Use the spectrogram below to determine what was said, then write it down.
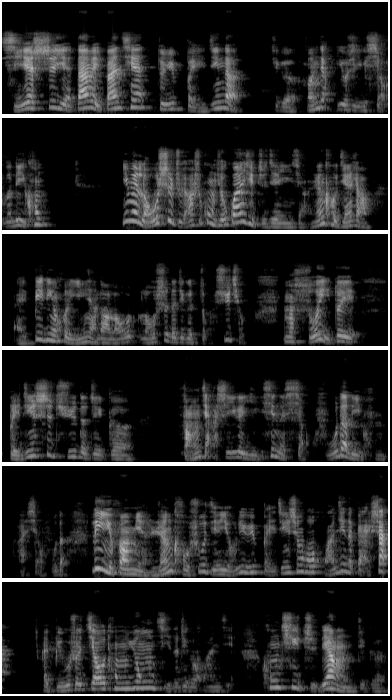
企业事业单位搬迁，对于北京的这个房价又是一个小的利空，因为楼市主要是供求关系直接影响，人口减少，哎，必定会影响到楼楼市的这个总需求，那么所以对北京市区的这个房价是一个隐性的小幅的利空啊，小幅的。另一方面，人口疏解有利于北京生活环境的改善，哎，比如说交通拥挤的这个环节，空气质量这个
